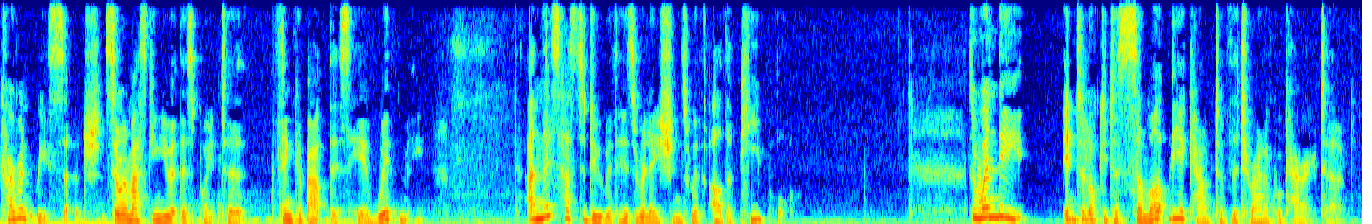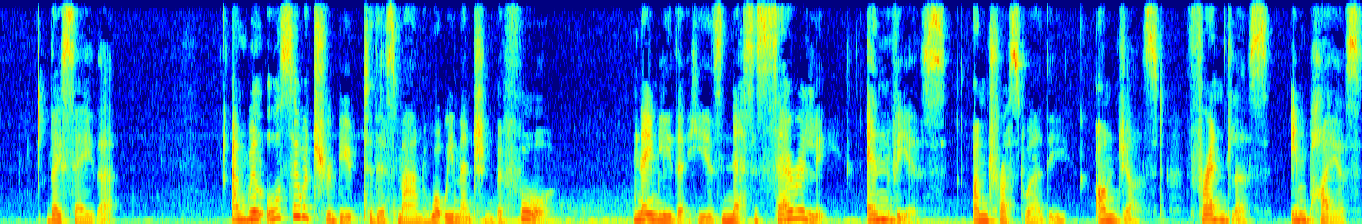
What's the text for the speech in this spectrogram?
current research, so I'm asking you at this point to think about this here with me. And this has to do with his relations with other people. So when the interlocutors sum up the account of the tyrannical character, they say that. And we'll also attribute to this man what we mentioned before, namely that he is necessarily envious, untrustworthy, unjust, friendless, impious,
